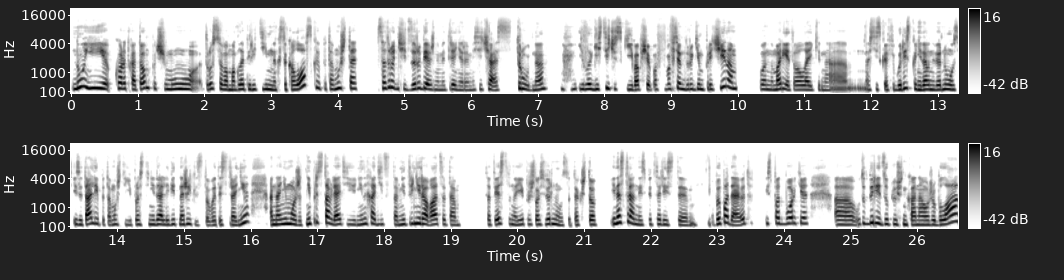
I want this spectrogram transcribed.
Ну и коротко о том, почему Трусова могла перейти именно к Соколовской, потому что Сотрудничать с зарубежными тренерами сейчас трудно и логистически, и вообще по, по всем другим причинам. Вон Мария Талалайкина, российская фигуристка, недавно вернулась из Италии, потому что ей просто не дали вид на жительство в этой стране. Она не может ни представлять ее, ни находиться там, ни тренироваться там. Соответственно, ей пришлось вернуться. Так что иностранные специалисты выпадают из подборки. Uh, у Тутберидзе, Плющенко она уже была.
